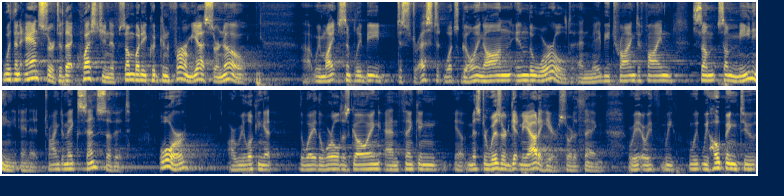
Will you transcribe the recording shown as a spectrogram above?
with an answer to that question if somebody could confirm yes or no? Uh, we might simply be distressed at what's going on in the world and maybe trying to find some, some meaning in it, trying to make sense of it. Or are we looking at the way the world is going and thinking, you know, Mr. Wizard, get me out of here, sort of thing? Are we, are we, we, we, hoping to,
